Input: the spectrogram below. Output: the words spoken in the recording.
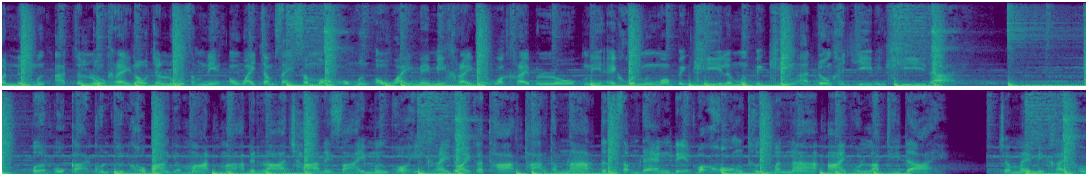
วันหนึ่งมึงอาจจะลงใครเราจะรู้สำเนียกเอาไว้จำใส่สมองของมึงเอาไว้ไม่มีใครเหนือกว่าใครบนโลกนี้ไอคนมึงมองเป็นขี้แล้วมึงเป็นคิงอาจโดนขยี้เป็นขี้ได้ เปิดโอกาสคนอื่นเขาบ้างอย่ามาดหมาเป็นราชาในสายมึงพอเห็นใครด้อยก็ถากทางทำหน้าตึงสำแดงเดชว่าของถึงมันน่าอายผลลัพธ์ที่ได้ จะไม่มีใครเคา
